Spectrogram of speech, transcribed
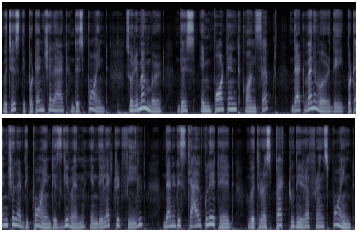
which is the potential at this point. So remember this important concept that whenever the potential at the point is given in the electric field, then it is calculated with respect to the reference point.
